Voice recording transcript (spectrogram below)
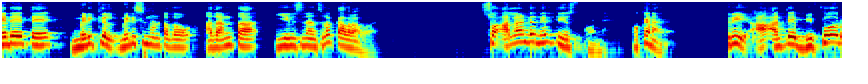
ఏదైతే మెడికల్ మెడిసిన్ ఉంటుందో అదంతా ఈ ఇన్సూరెన్స్లో కవర్ అవ్వాలి. సో అలాంటిది మీరు తీసుకోండి. ఓకేనా? ఫ్రీ అంటే బిఫోర్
